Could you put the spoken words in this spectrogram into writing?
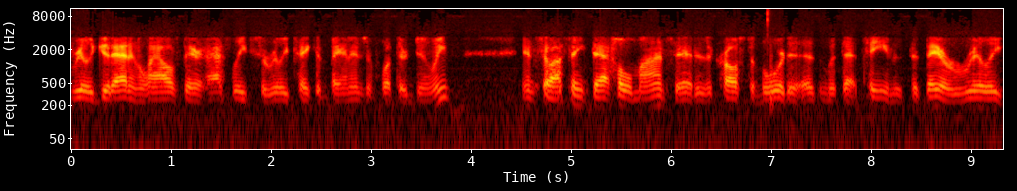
really good at and allows their athletes to really take advantage of what they're doing. And so I think that whole mindset is across the board uh, with that team that they are really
